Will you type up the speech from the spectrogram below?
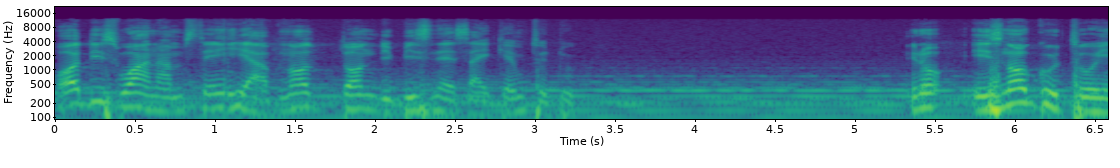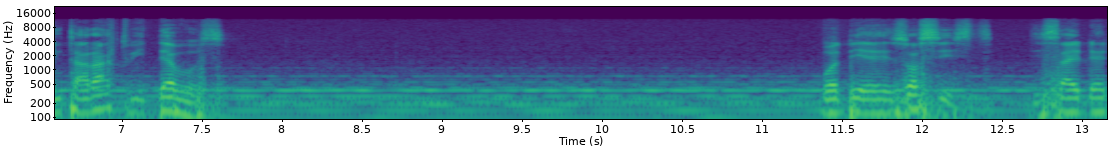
All this one, I'm staying here. I've not done the business I came to do. You know, it's not good to interact with devils. But the exorcist decided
